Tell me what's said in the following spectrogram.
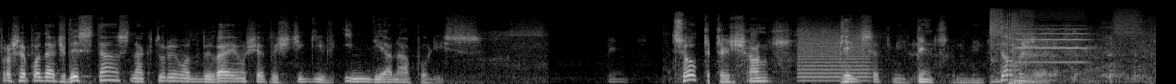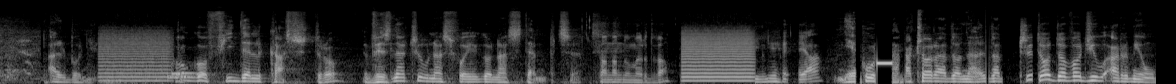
Proszę podać dystans, na którym odbywają się wyścigi w Indianapolis. Co? 1500 500 mil. mil. Dobrze. Albo nie. Kogo Fidel Castro wyznaczył na swojego następcę? Strona numer dwa. Nie. Ja? Nie kurwa. Kaczora Donalda. Czy to dowodził armią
